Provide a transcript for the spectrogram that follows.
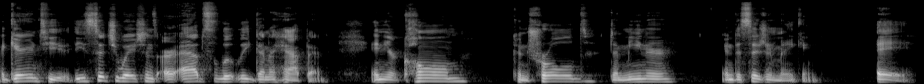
I guarantee you, these situations are absolutely going to happen. And your calm, controlled demeanor and decision making. A,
